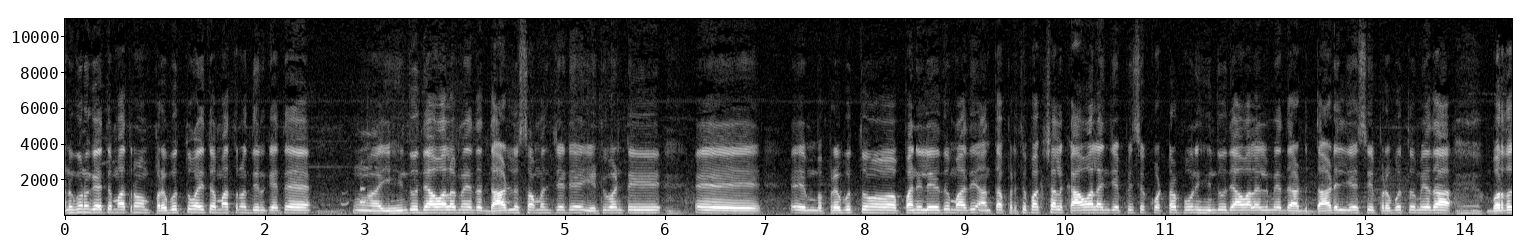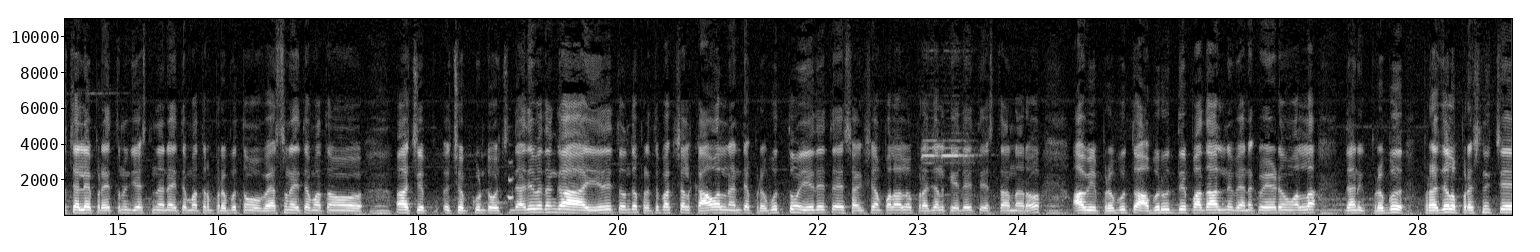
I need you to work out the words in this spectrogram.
అనుగుణంగా అయితే మాత్రం ప్రభుత్వం అయితే మాత్రం దీనికైతే ఈ హిందూ దేవాలయం మీద దాడులకు సంబంధించి ఎటువంటి ప్రభుత్వం పని లేదు మాది అంత ప్రతిపక్షాలు కావాలని చెప్పేసి కుట్రపూని హిందూ దేవాలయాల మీద దాడులు చేసి ప్రభుత్వం మీద బురద చల్లే ప్రయత్నం చేస్తుందని అయితే మాత్రం ప్రభుత్వం వెర్షన్ అయితే మాత్రం చెప్ చెప్పుకుంటూ వచ్చింది. అదేవిధంగా ఏదైతే ఉందో ప్రతిపక్షాలు కావాలని అంటే ప్రభుత్వం ఏదైతే సంక్షేమ ఫలాలు ప్రజలకు ఏదైతే ఇస్తున్నారో అవి ప్రభుత్వ అభివృద్ధి పదాలని వెనక వేయడం వల్ల దానికి ప్రభు ప్రజలు ప్రశ్నించే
